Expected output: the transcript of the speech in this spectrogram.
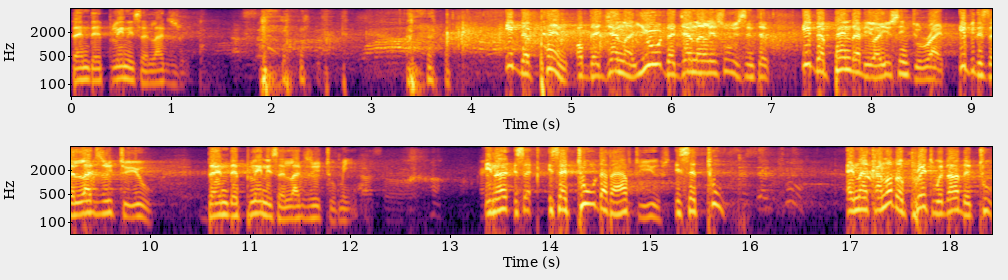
then the plane is a luxury. if the pen of the journal, you the journalist who is in, if the pen that you are using to write, if it is a luxury to you, then the plane is a luxury to me. You know, it's a, it's a tool that I have to use. It's a tool. And I cannot operate without the tool.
